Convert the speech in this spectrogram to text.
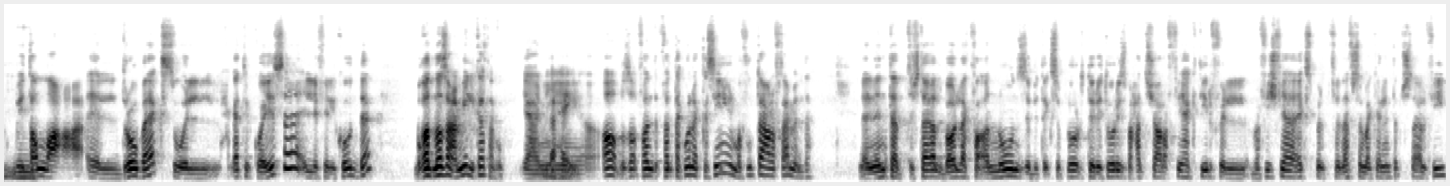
مم. بيطلع ال drawbacks والحاجات الكويسة اللي في الكود ده بغض النظر عن مين اللي كتبه. يعني. آه بالظبط. فأنت فأنت كونك ك senior المفروض تعرف تعمل ده. لأن أنت بتشتغل بقول لك في unknowns بت explore territories ما حدش يعرف فيها كتير في ال... ما فيش فيها expert في نفس المكان اللي أنت بتشتغل فيه.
